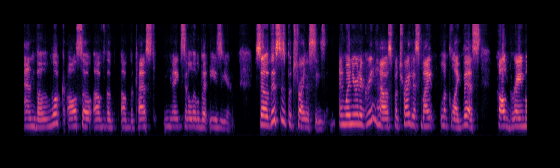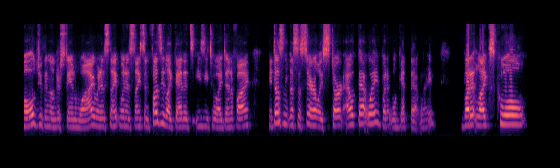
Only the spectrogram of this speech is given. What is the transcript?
and the look also of the of the pest makes it a little bit easier. So this is botrytis season. And when you're in a greenhouse, botrytis might look like this, called gray mold. You can understand why. When it's nice when it's nice and fuzzy like that, it's easy to identify. It doesn't necessarily start out that way, but it will get that way. But it likes cool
